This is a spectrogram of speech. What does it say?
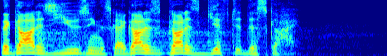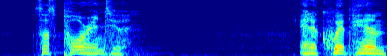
that God is using this guy. God, is, God has gifted this guy. So let's pour into him and equip him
